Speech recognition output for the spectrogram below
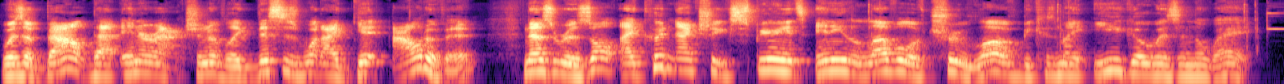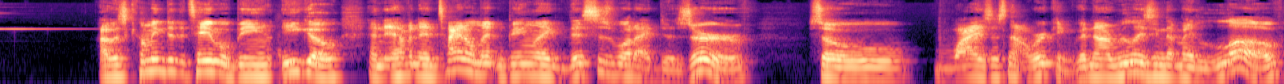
was about that interaction of like, this is what I get out of it. And as a result, I couldn't actually experience any level of true love because my ego was in the way. I was coming to the table being ego and having entitlement and being like, this is what I deserve. So why is this not working? But not realizing that my love,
